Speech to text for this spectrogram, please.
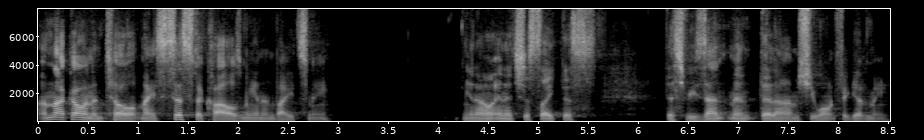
I'm not going until my sister calls me and invites me. You know, and it's just like this this resentment that um, she won't forgive me.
